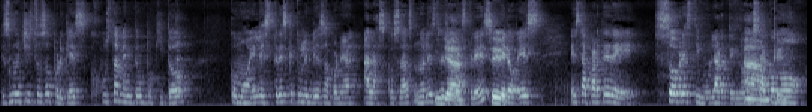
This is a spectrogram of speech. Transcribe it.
es muy chistoso porque es justamente un poquito como el estrés que tú le empiezas a poner a las cosas, no el estrés del estrés, pero es esta parte de sobreestimularte, ¿no? o sea, ah, como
